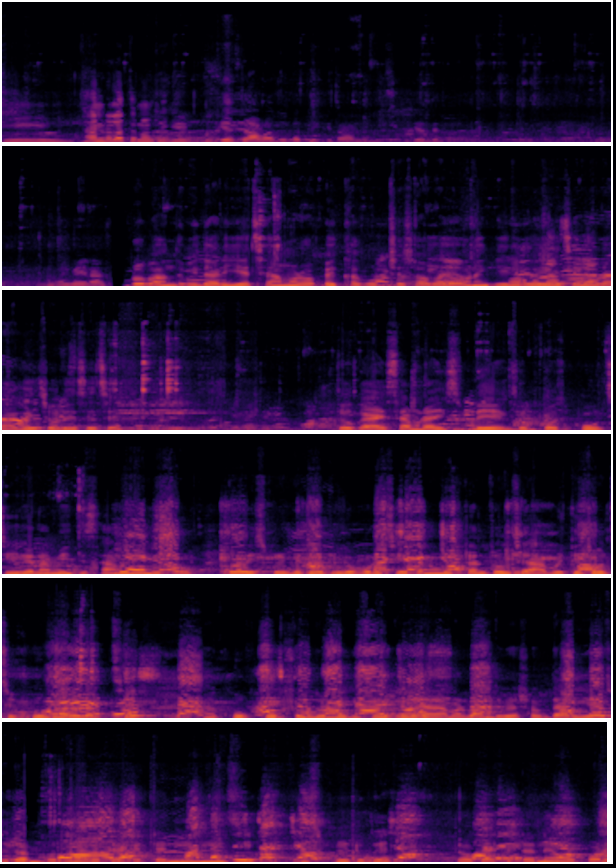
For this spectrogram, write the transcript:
হুম। ঠান্ডা লাগতো না ঠিকই। যাওয়া যেত ঠিকই তাহলে। গেলে। পুরো বান্ধবী দাঁড়িয়ে আছে আমার অপেক্ষা করছে সবাই, অনেক দেরি হয়ে গেছে, আমরা আগেই চলে এসেছে। তো গাইস আমরা স্কুলে একদম পৌঁছ- পৌঁছিয়ে গেলাম, এই যে সামনে স্কুল, আর স্কুলের ভিতরে ঢুকে পড়েছি, এখানে অনুষ্ঠান চলছে, আবৃত্তি চলছে, খুব ভালো লাগছে খুব খুব সুন্দর লেগেছে এখানে, আর আমার বান্ধবীরা সব দাঁড়িয়ে আছে, তো আমি প্রথমে আগে প্যাকেটটা নিয়ে নিয়েছি স্কুলে ঢুকে। তো প্যাকেটটা নেওয়ার পরে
